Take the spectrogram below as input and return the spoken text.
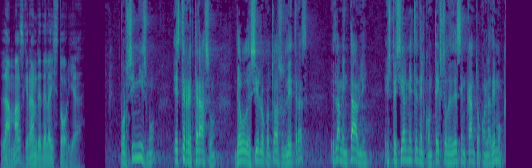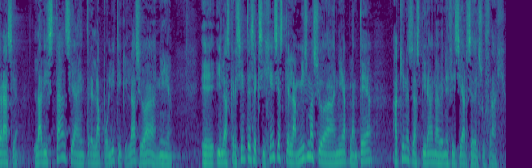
la más grande de la historia. Por sí mismo, este retraso, debo decirlo con todas sus letras, es lamentable especialmente en el contexto de desencanto con la democracia, la distancia entre la política y la ciudadanía eh, y las crecientes exigencias que la misma ciudadanía plantea a quienes aspiran a beneficiarse del sufragio.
